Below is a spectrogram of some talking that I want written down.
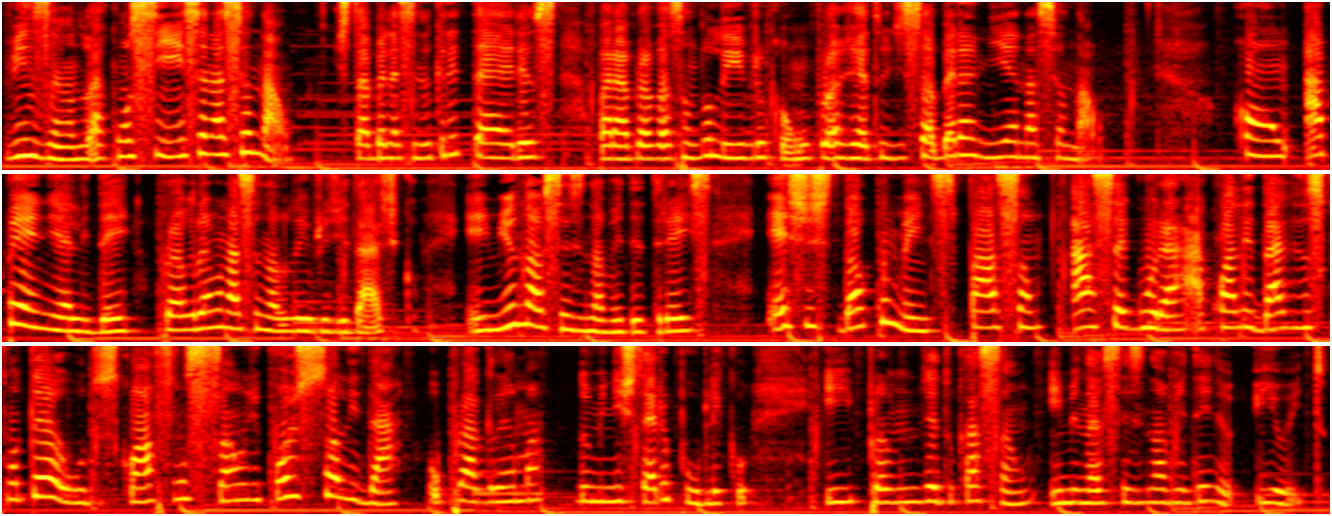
visando a consciência nacional, estabelecendo critérios para a aprovação do livro como um projeto de soberania nacional. Com a PNLD, Programa Nacional do Livro Didático, em 1993, estes documentos passam a assegurar a qualidade dos conteúdos com a função de consolidar o programa do Ministério Público e Plano de Educação em 1998,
